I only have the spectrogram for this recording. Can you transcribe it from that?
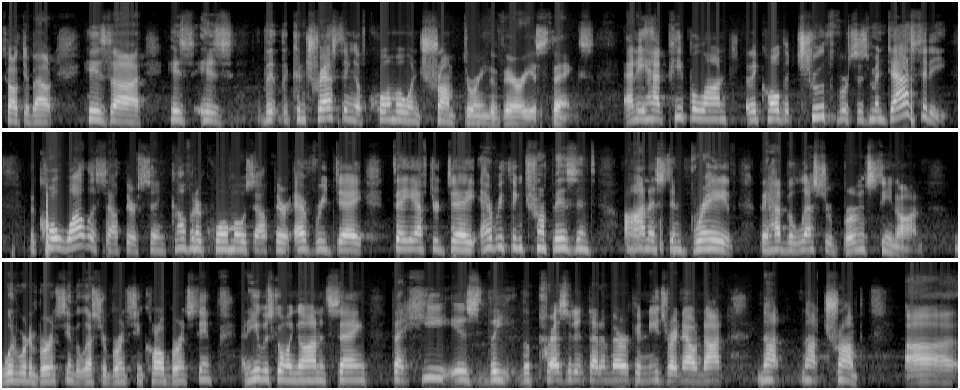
talked about his uh, his his the, the contrasting of Cuomo and Trump during the various things. And he had people on, they called it truth versus mendacity. Nicolle Wallace out there saying Governor Cuomo's out there every day, day after day. Everything Trump isn't honest and brave. They had the Lester Bernstein on. Woodward and Bernstein, the Lester Bernstein, Carl Bernstein, and he was going on and saying that he is the, the president that America needs right now, not not not Trump. Uh,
